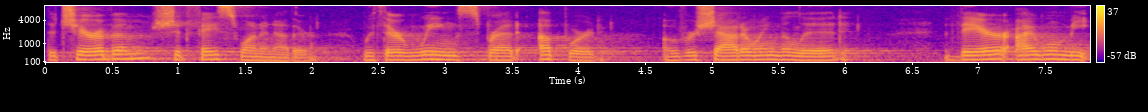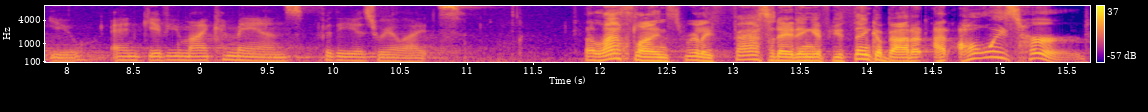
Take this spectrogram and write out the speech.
The cherubim should face one another, with their wings spread upward, overshadowing the lid. There I will meet you and give you my commands for the Israelites. That last line's really fascinating if you think about it. I'd always heard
